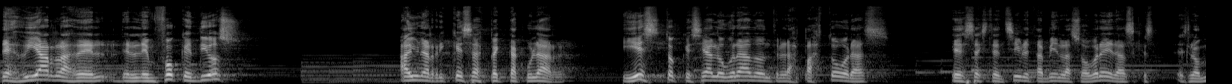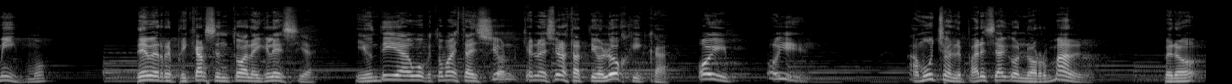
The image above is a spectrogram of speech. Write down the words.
desviarlas del, del enfoque en Dios, hay una riqueza espectacular. Y esto que se ha logrado entre las pastoras, es extensible también las obreras, que es, lo mismo, debe replicarse en toda la iglesia. Y un día hubo que tomar esta decisión, que es una decisión hasta teológica. Hoy, hoy a muchos les parece algo normal, pero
